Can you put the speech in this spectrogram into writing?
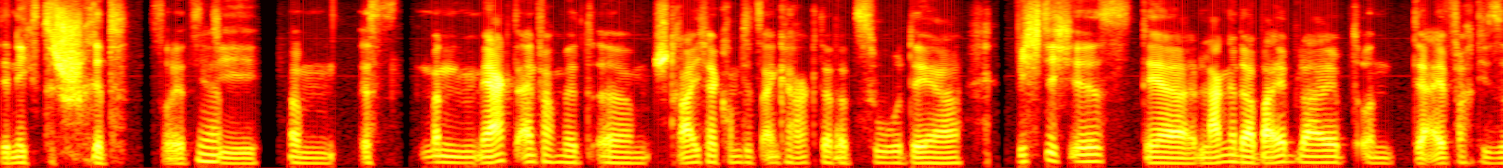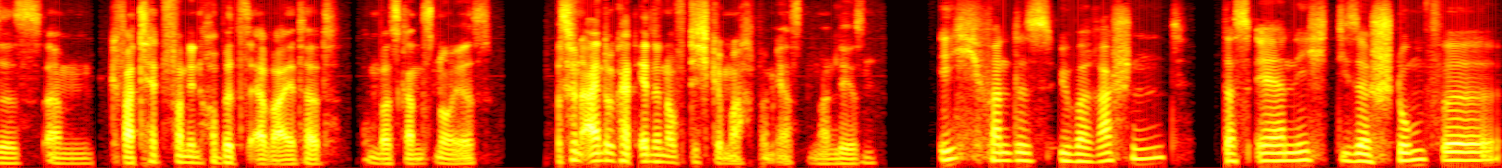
der nächste Schritt. So jetzt Ja. die, ähm, es, man merkt einfach mit ähm, Streicher kommt jetzt ein Charakter dazu, der wichtig ist, der lange dabei bleibt und der einfach dieses ähm, Quartett von den Hobbits erweitert um was ganz Neues. Was für einen Eindruck hat er denn auf dich gemacht beim ersten Mal lesen? Ich fand es überraschend, dass er nicht dieser stumpfe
